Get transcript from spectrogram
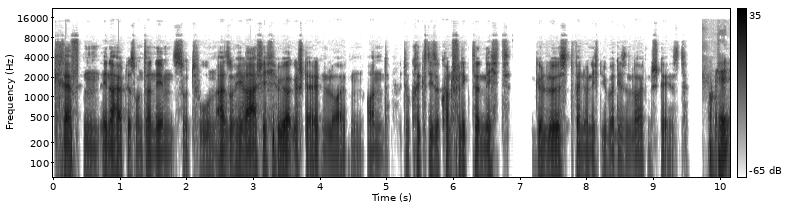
Kräften innerhalb des Unternehmens zu tun, also hierarchisch höher gestellten Leuten. Und du kriegst diese Konflikte nicht gelöst, wenn du nicht über diesen Leuten stehst. Okay,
